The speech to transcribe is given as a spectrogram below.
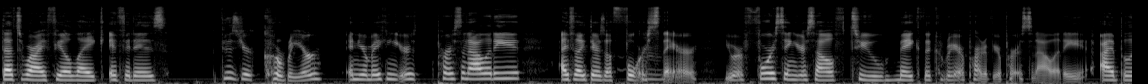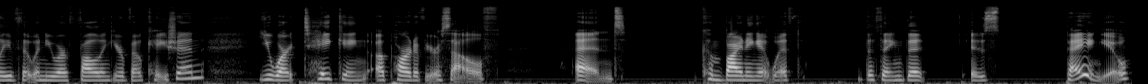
that's where I feel like if it is if it is your career and you're making your personality, I feel like there's a force mm. there you are forcing yourself to make the career part of your personality. I believe that when you are following your vocation, you are taking a part of yourself and combining it with the thing that is paying you,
